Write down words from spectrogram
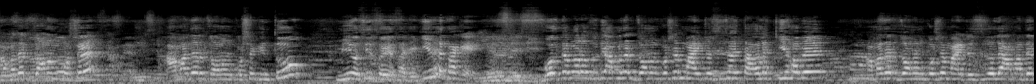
আমাদের জনন কোষে আমাদের জনন কোষে কিন্তু মিওসিস হয়ে থাকে। কি হয়ে থাকে? বলতে পারো যদি আমাদের জনন কোষে মাইটোসিস হয় তাহলে কি হবে? আমাদের জনন কোষে মাইটোসিস হলে আমাদের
